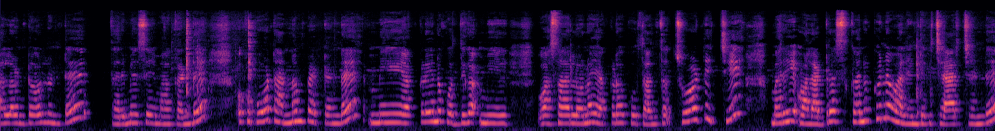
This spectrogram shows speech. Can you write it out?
అలాంటి వాళ్ళు ఉంటే తరిమేసేయమాకండి ఒక పూట అన్నం పెట్టండి. మీ ఎక్కడైనా కొద్దిగా మీ వసారిలోనో ఎక్కడో కూతంత చోటు ఇచ్చి మరి వాళ్ళ అడ్రస్ కనుక్కుని వాళ్ళ ఇంటికి చేర్చండి.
